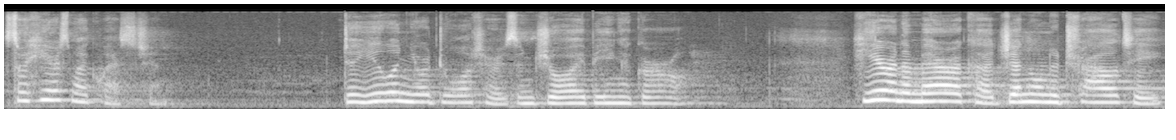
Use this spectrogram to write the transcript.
So here's my question Do you and your daughters enjoy being a girl? Here in America, gender neutrality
